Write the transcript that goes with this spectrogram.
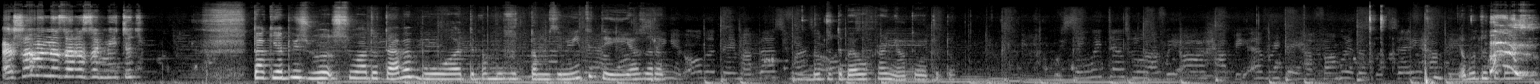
А що мене зараз замітять? Так, я пішла до тебе, бо тебе можуть там замітити, і я зараз буду тебе охороняти отут. Я буду тебе.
